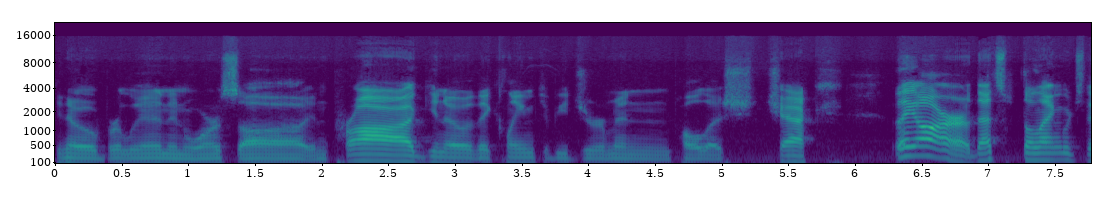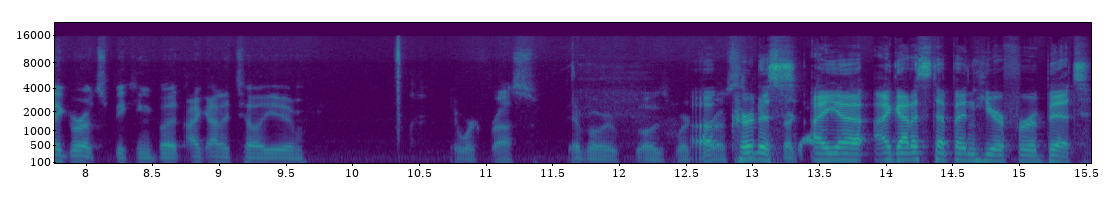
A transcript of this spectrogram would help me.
you know Berlin and Warsaw and Prague. You know, they claim to be German, Polish, Czech. They are. That's the language they grew up speaking. But I got to tell you, they work for us. They've always, worked uh, for us. Curtis, I uh, I got to step in here for a bit.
